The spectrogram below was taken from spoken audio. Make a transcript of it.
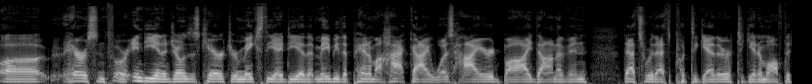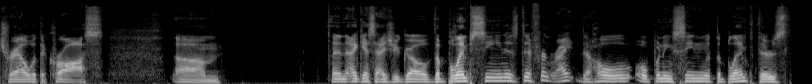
uh, Harrison or Indiana Jones's character makes the idea that maybe the Panama Hat guy was hired by Donovan. That's where that's put together to get him off the trail with the cross. Um, and I guess as you go, the blimp scene is different, right? The whole opening scene with the blimp. There's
